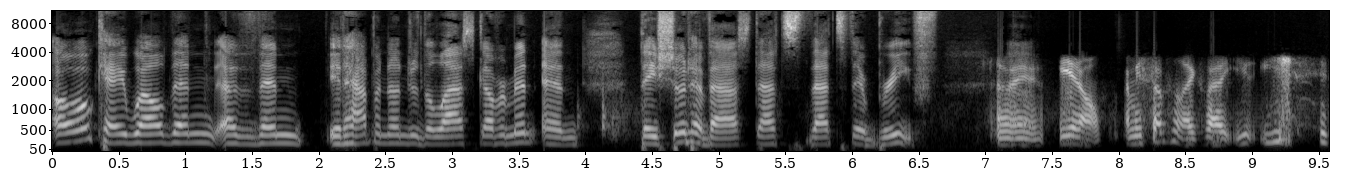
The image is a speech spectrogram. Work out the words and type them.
oh, okay. Well, then, uh, then it happened under the last government, and they should have asked. That's that's their brief. I mean, you know, I mean, something like that. You you,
